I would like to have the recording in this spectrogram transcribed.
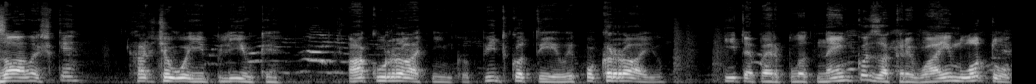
Залишки харчової плівки акуратненько підкотили по краю. І тепер плотненько закриваємо лоток.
